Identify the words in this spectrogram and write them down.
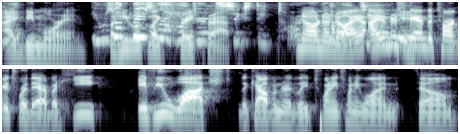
I, would be more in. He was but he looked like straight crap. targets. No, no, no. I, I understand the targets were there, but he, if you watched the Calvin Ridley 2021 film,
